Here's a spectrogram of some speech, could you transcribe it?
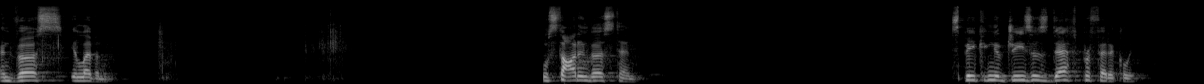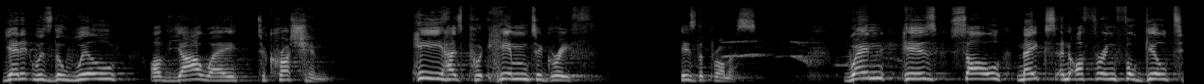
and verse 11. We'll start in verse 10. Speaking of Jesus' death prophetically, yet it was the will of Yahweh to crush him. He has put him to grief. Here's the promise. When his soul makes an offering for guilt,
